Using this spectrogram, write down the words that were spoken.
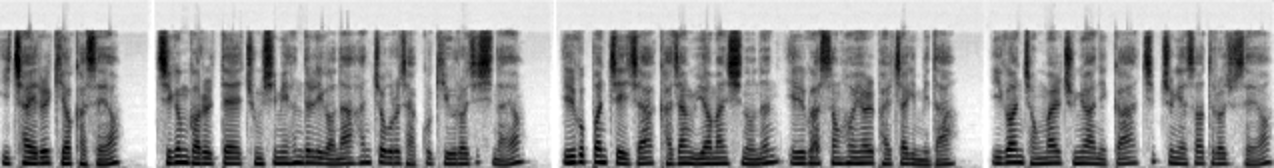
이 차이를 기억하세요. 지금 걸을 때 중심이 흔들리거나 한쪽으로 자꾸 기울어지시나요? 일곱 번째이자 가장 위험한 신호는 일과성 허혈 발작입니다. 이건 정말 중요하니까 집중해서 들어주세요.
